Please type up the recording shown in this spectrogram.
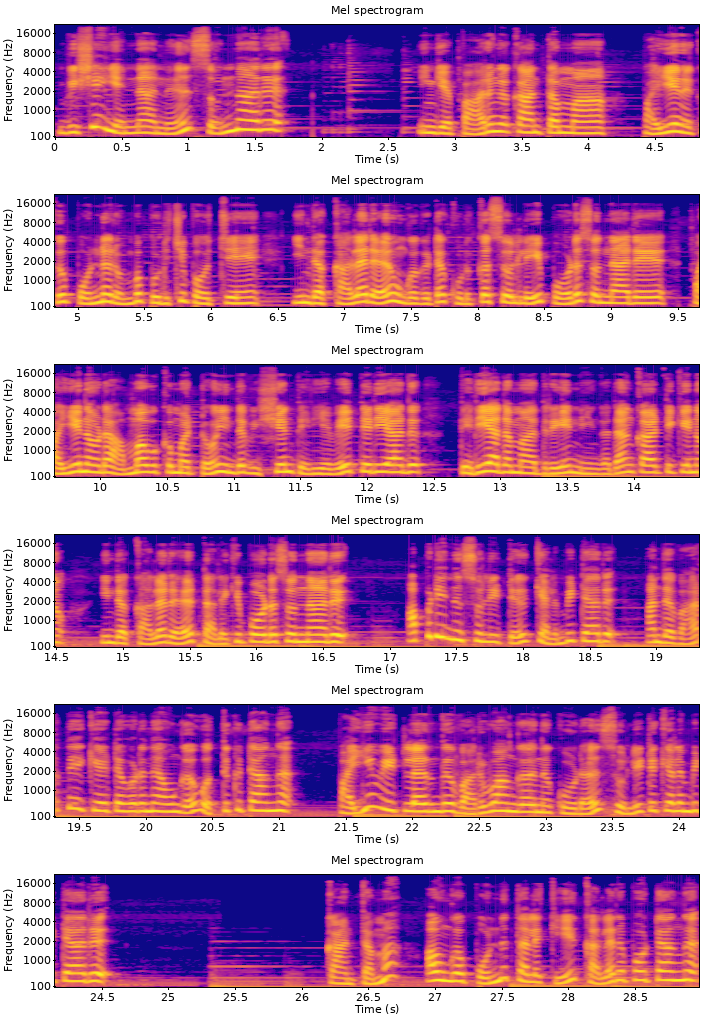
விஷயம் என்னன்னு சொன்னாரு. இங்க பாருங்க காந்தம்மா. பையனுக்கு பொண்ணு ரொம்ப பிடிச்சு போச்சு. இந்த கலரை உங்ககிட்ட கொடுக்க சொல்லி போட சொன்னாரு. பையனோட அம்மாவுக்கு மட்டும் இந்த விஷயம் தெரியவே தெரியாது. தெரியாத மாதிரி நீங்க தான் காட்டிக்கணும். இந்த கலரை தலைக்கு போட சொன்னாரு. அப்படின்னு சொல்லிட்டு கிளம்பிட்டாரு. அந்த வார்த்தையை கேட்ட உடனே அவங்க ஒத்துக்கிட்டாங்க. பையன் வீட்ல இருந்து வருவாங்கன்னு கூட சொல்லிட்டு கிளம்பிட்டாரு. காந்தம்மா அவங்க பொண்ணு தலைக்கு கலரை போட்டாங்க.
